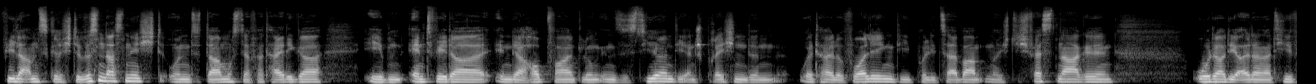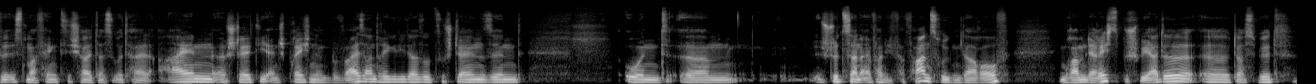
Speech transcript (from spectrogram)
Viele Amtsgerichte wissen das nicht und da muss der Verteidiger eben entweder in der Hauptverhandlung insistieren, die entsprechenden Urteile vorlegen, die Polizeibeamten richtig festnageln oder die Alternative ist, man fängt sich halt das Urteil ein, äh, stellt die entsprechenden Beweisanträge, die da so zu stellen sind und ähm, stützt dann einfach die Verfahrensrügen darauf im Rahmen der Rechtsbeschwerde. Äh, das wird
